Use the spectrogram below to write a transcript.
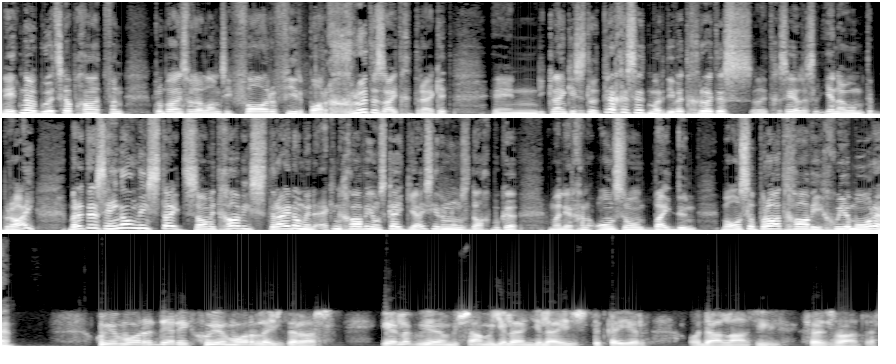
Net nou boodskap gehad van klomp ouens wat daar langs die Vaalrivier 'n paar grootes uitgetrek het en die kleintjies het hulle teruggesit, maar die wat groot is, hulle het gesê hulle sal een hou om te braai. Maar dit is hengel nie tyd saam met Gawie Strydom en ek en Gawie ons kyk juis hier in ons dagboeke wanneer gaan ons se ontbyt doen. Maar ons sal praat Gawie, goeiemôre. Goeiemôre Derek, goeiemôre luisteraars. Eerlik weer om saam met julle in julle huis te kuier of daar langs die viswater.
